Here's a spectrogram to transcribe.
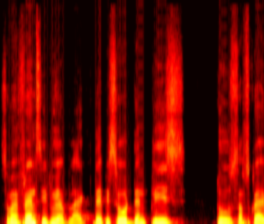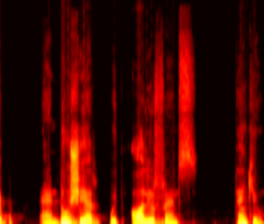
So my friends if you have liked the episode then please do subscribe and do share with all your friends. Thank you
